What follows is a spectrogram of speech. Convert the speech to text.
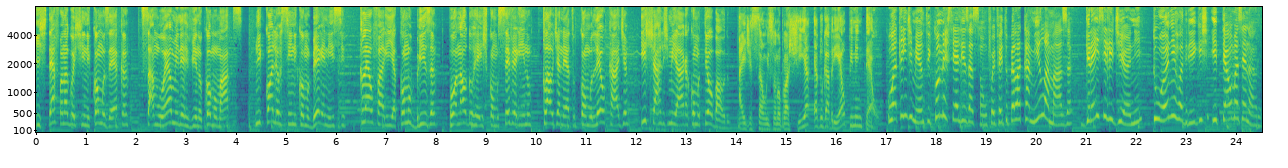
Stefano Agostini como Zeca, Samuel Minervino como Max, Nicole Orsini como Berenice, Cléo Faria como Brisa, Ronaldo Reis como Severino, Cláudia Neto como Leocádia e Charles Miara como Teobaldo. A edição e sonoplastia é do Gabriel Pimentel. O atendimento e comercialização foi feito pela Camila Maza, Grace Lidiane, Tuane Rodrigues e Thelma Zenaro.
